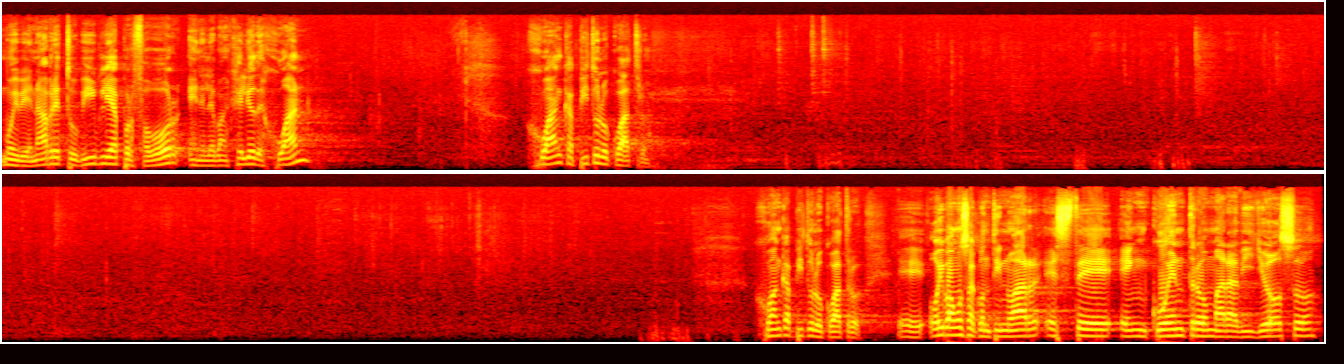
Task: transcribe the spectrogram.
Muy bien, abre tu Biblia, por favor, en el Evangelio de Juan. Juan capítulo 4. Juan capítulo 4. Eh, hoy vamos a continuar este encuentro maravilloso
